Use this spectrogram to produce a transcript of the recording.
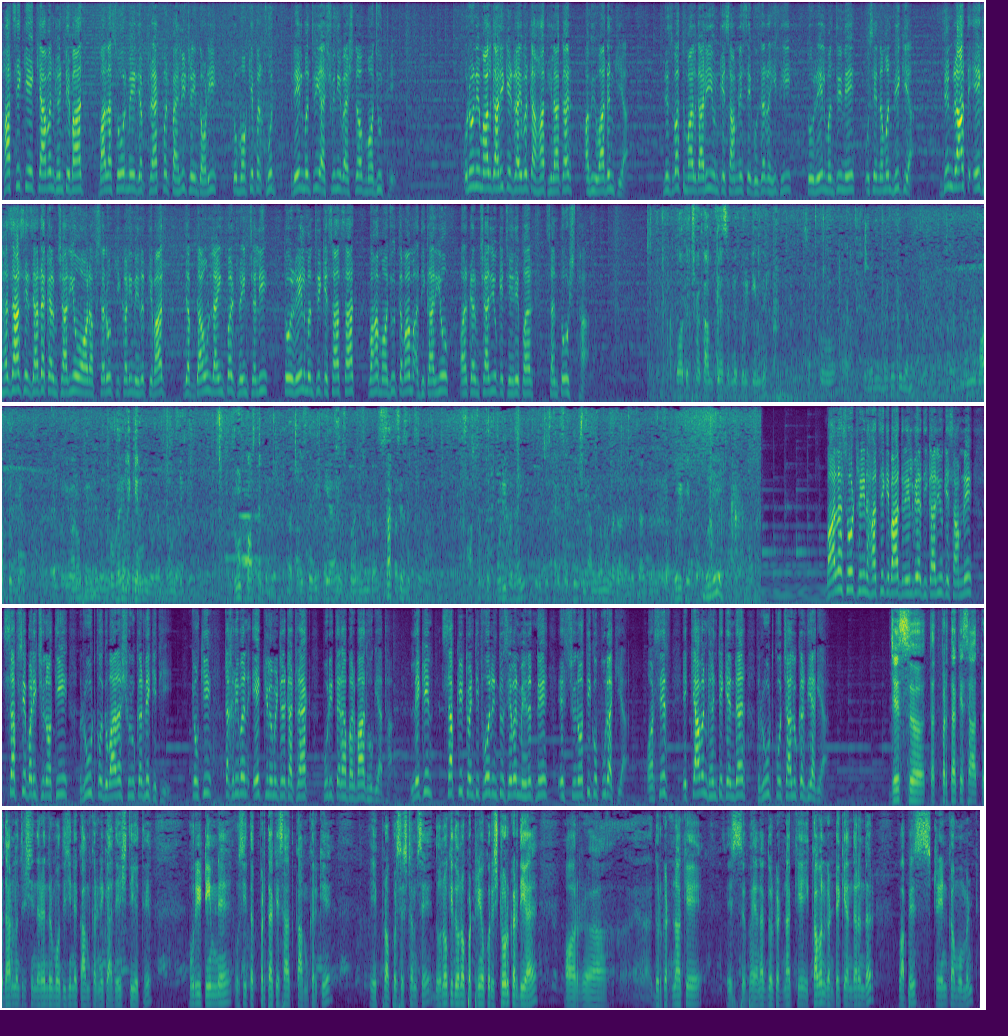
हादसे के इक्यावन घंटे बाद बालासोर में जब ट्रैक पर पहली ट्रेन दौड़ी तो मौके पर खुद रेल मंत्री अश्विनी वैष्णव मौजूद थे। उन्होंने मालगाड़ी के ड्राइवर का हाथ हिलाकर अभिवादन किया। जिस वक्त मालगाड़ी उनके सामने से गुजर रही थी तो रेल मंत्री ने उसे नमन भी किया। दिन रात एक हज़ार से ज़्यादा कर्मचारियों और अफसरों की कड़ी मेहनत के बाद, जब डाउन लाइन पर ट्रेन चली तो रेल मंत्री के साथ साथ वहाँ मौजूद तमाम अधिकारियों और कर्मचारियों के चेहरे पर संतोष था। बहुत अच्छा काम किया सबने पूरी टीम ने। सबको मन में बहुत दुख है कल परिवारों के हो गए लेकिन रूट कॉज तक जिसने भी किया है इसको सख्त से सख्त सजा आप सबको पूरी बधाई जिस तरह से देश सब पूरी टीम को। बोलिए। बालासोर ट्रेन हादसे के बाद रेलवे अधिकारियों के सामने सबसे बड़ी चुनौती रूट को दोबारा शुरू करने की थी, क्योंकि तकरीबन एक किलोमीटर का ट्रैक पूरी तरह बर्बाद हो गया था। लेकिन सबकी 24 फोर इंटू सेवन मेहनत ने इस चुनौती को पूरा किया और सिर्फ़ इक्यावन घंटे के अंदर रूट को चालू कर दिया गया। जिस तत्परता के साथ प्रधानमंत्री श्री नरेंद्र मोदी जी ने काम करने के आदेश दिए थे, पूरी टीम ने उसी तत्परता के साथ काम करके एक प्रॉपर सिस्टम से दोनों की दोनों पटरियों को रिस्टोर कर दिया है और दुर्घटना के, इस भयानक दुर्घटना के इक्यावन घंटे के अंदर अंदर वापस ट्रेन का मूवमेंट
